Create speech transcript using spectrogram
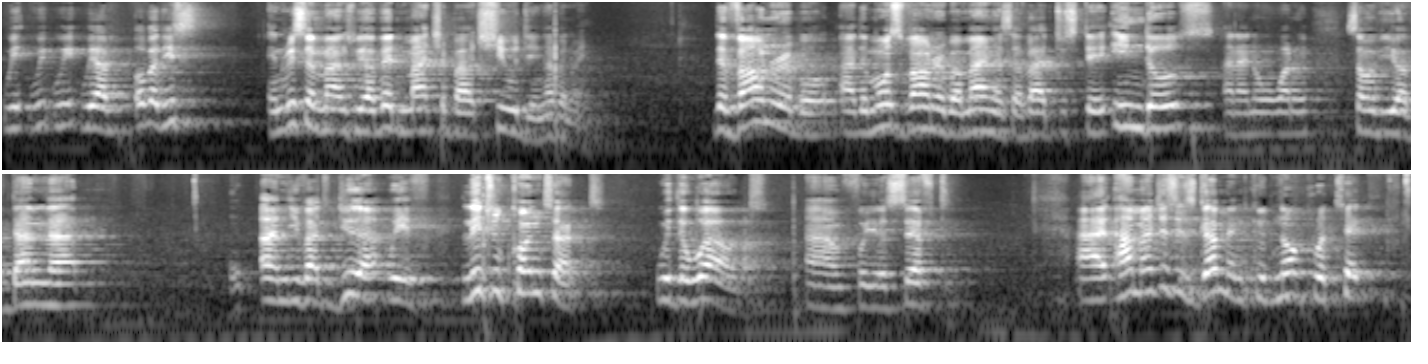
we, we, we, we have, over this, in recent months, we have heard much about shielding, haven't we? the vulnerable and the most vulnerable among us have had to stay indoors, and I know one of, some of you have done that. And you've had to do that with little contact with the world um, for your safety. Uh, Her Majesty's government could not protect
